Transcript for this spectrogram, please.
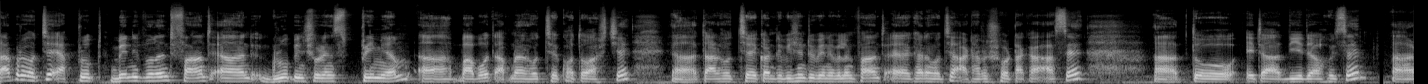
তারপরে হচ্ছে approved benevolent fund and group insurance premium বাবদ আপনার হচ্ছে কত আসছে? তার হচ্ছে কন্ট্রিবিউশন টু বেনিফুলেন্ট ফান্ড এখানে হচ্ছে আঠারোশো টাকা আছে। তো এটা দিয়ে দেওয়া হয়েছে। আর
